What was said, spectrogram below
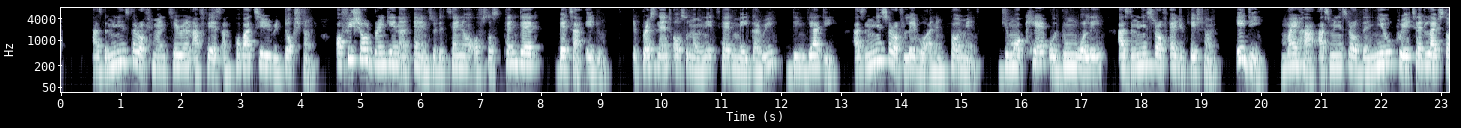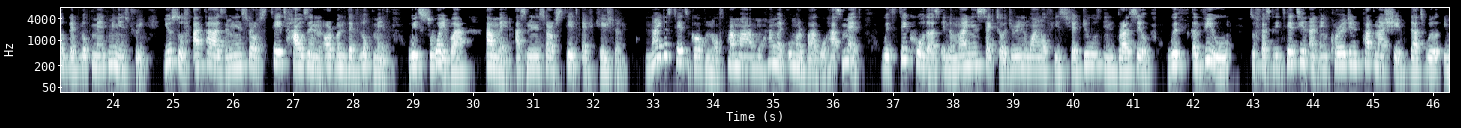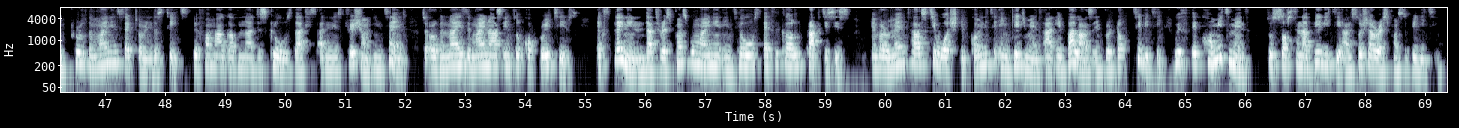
as the Minister of Humanitarian Affairs and Poverty Reduction, official bringing an end to the tenure of suspended Betta Edu. The president also nominated Maigari Dingyadi as Minister of Labour and Employment, Jumoke Oduwole as the Minister of Education, Idi Maiha as Minister of the new created Livestock Development Ministry, Yusuf Atta as the Minister of State Housing and Urban Development, with Suwaiba Ahmed as Minister of State Education. Niger State Governor Fama Muhammad Umar Bago has met with stakeholders in the mining sector during one of his schedules in Brazil with a view to facilitating and encouraging partnership that will improve the mining sector in the state. The former governor disclosed that his administration intends to organize the miners into cooperatives, explaining that responsible mining entails ethical practices, environmental stewardship, community engagement, and a balance in productivity with a commitment to sustainability and social responsibility.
